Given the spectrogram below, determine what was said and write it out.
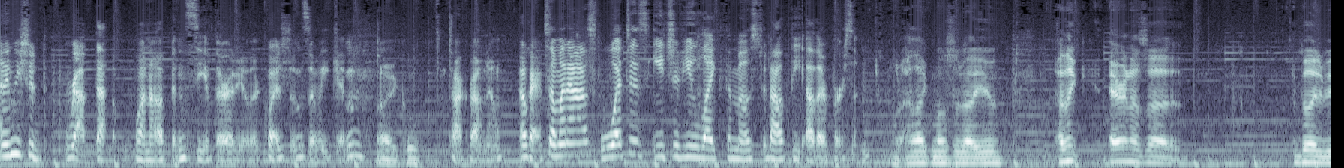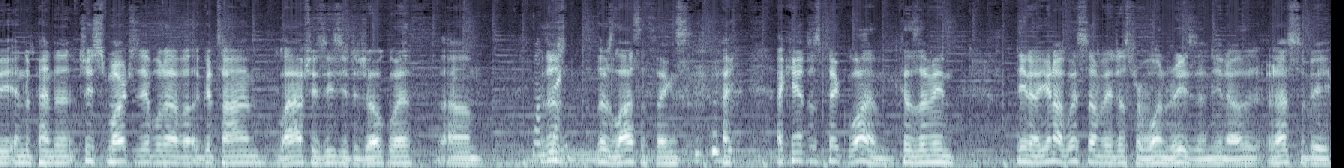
I think we should wrap that one up and see if there are any other questions that we can all right, cool. talk about now. Okay, someone asked, what does each of you like the most about the other person? What I like most about you, I think Erin has a ability to be independent. She's smart. She's able to have a good time, laugh. She's easy to joke with. Um, One there's thing. there's lots of things. I I can't just pick one because I mean, you know, you're not with somebody just for one reason. You know, it has to be,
